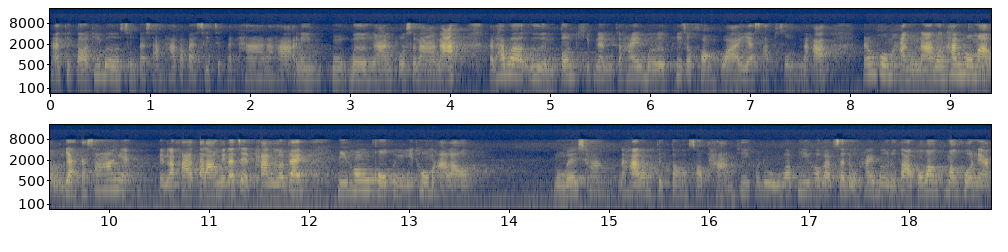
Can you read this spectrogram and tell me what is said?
นะติดต่อที่เบอร์ 0 8 3 5 9 8 4 7 8 5 นะคะ อันนี้เบอร์งานโฆษณานะ แต่ถ้าเบอร์อื่นต้นคลิปเนี่ยหนูจะให้เบอร์พี่เจ้าของไว้อย่าสับสนนะคะ ไม่ต้องโทรมาหาหนูนะ บางท่านโทรมาอยอยากจะสร้างเนี่ย เห็นราคาตารางเมตรละเจ็ดพันแล้วได้มีห้องครบอย่างนี้โทรมาหาเรา หนูไม่ได้ช่างนะคะลองติดต่อสอบถามพี่เขาดูว่าพี่เขาแบบสะดวกให้เบอร์หรือเปล่าเพราะบางบางคนเนี่ย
